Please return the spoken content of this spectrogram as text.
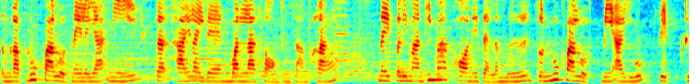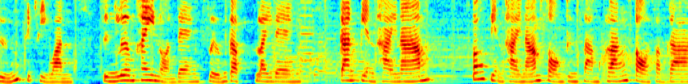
สำหรับลูกปลาหลดในระยะนี้ จะใช้ไรแดงวันละ 2-3 ครั้ง ในปริมาณที่มากพอในแต่ละมื้อ จนลูกปลาหลดมีอายุ 10-14 วัน จึงเริ่มให้หนอนแดงเสริมกับไรแดง การเปลี่ยนถ่ายน้ำต้องเปลี่ยนถ่ายน้ำ2-3 ครั้งต่อสัปดาห์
